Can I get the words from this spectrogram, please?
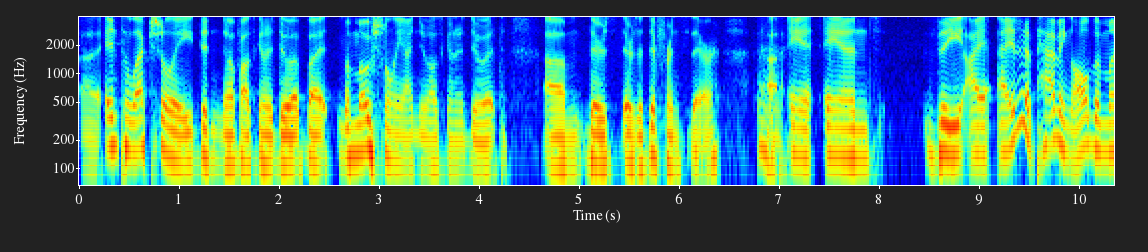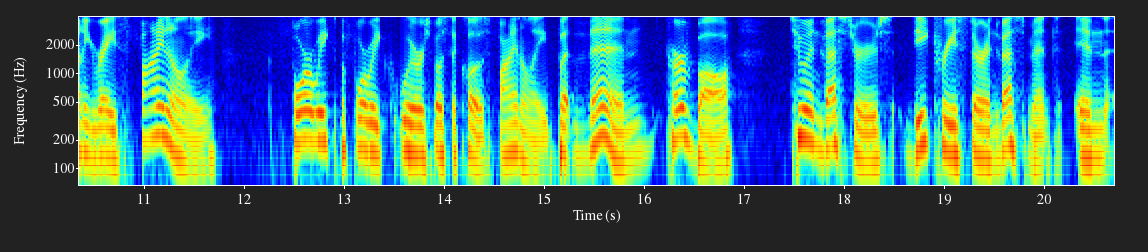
uh, intellectually didn't know if I was going to do it but emotionally I knew I was going to do it. Um, there's there's a difference there. Mm. and and the I, I ended up having all the money raised finally four weeks before we we were supposed to close finally. But then curveball two investors decreased their investment in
